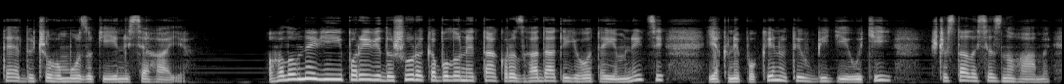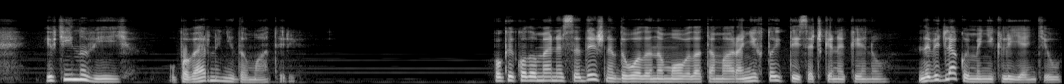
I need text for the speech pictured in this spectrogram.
те, до чого мозок її не сягає. Головне в її пориві до Шурика було не так розгадати його таємниці, як не покинути в біді у тій, що сталося з ногами, і в тій новій, у поверненні до матері. Поки коло мене сидиш, невдоволено мовила Тамара, ніхто й тисячки не кинув. Не відлякуй мені клієнтів.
